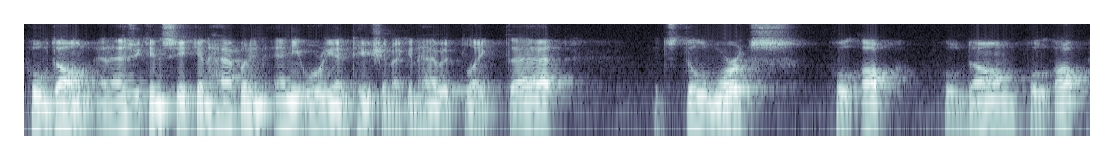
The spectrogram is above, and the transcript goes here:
pull down and as you can see it can happen in any orientation. I can have it like that. It still works pull up, pull down, pull up.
